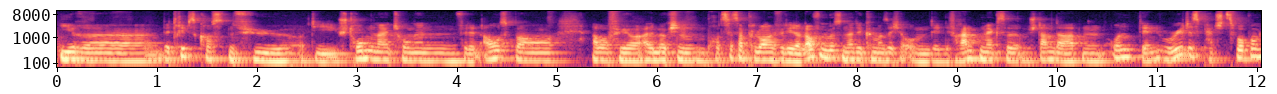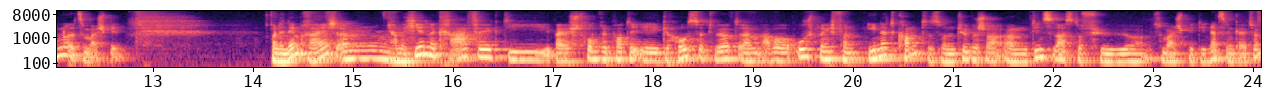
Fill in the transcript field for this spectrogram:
ihre Betriebskosten für die Stromleitungen, für den Ausbau, aber für alle möglichen Prozessabläufe, die da laufen müssen. Ne? Die kümmern sich ja um den Lieferantenwechsel, um Stammdaten und den Redispatch 2.0 zum Beispiel. Und in dem Bereich ähm, haben wir hier eine Grafik, die bei stromreport.de gehostet wird, ähm, aber ursprünglich von Enet kommt. Das ist so ein typischer ähm, Dienstleister für zum Beispiel die Netzentgelte.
